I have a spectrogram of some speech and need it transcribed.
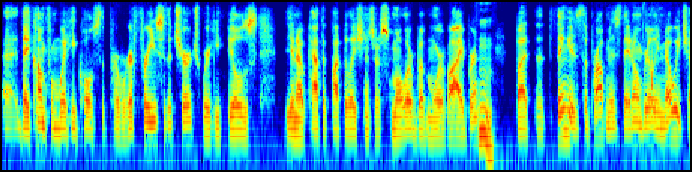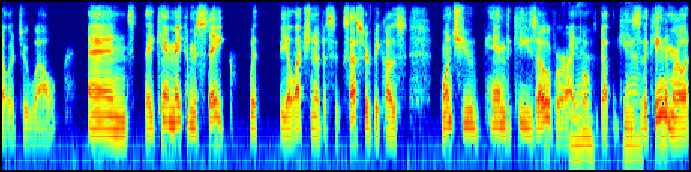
uh, they come from what he calls the peripheries of the church, where he feels, you know, Catholic populations are smaller but more vibrant. Hmm. But the thing is, the problem is they don't really know each other too well, and they can't make a mistake with the election of a successor because once you hand the keys over, I talked about the keys yeah. of the kingdom earlier,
